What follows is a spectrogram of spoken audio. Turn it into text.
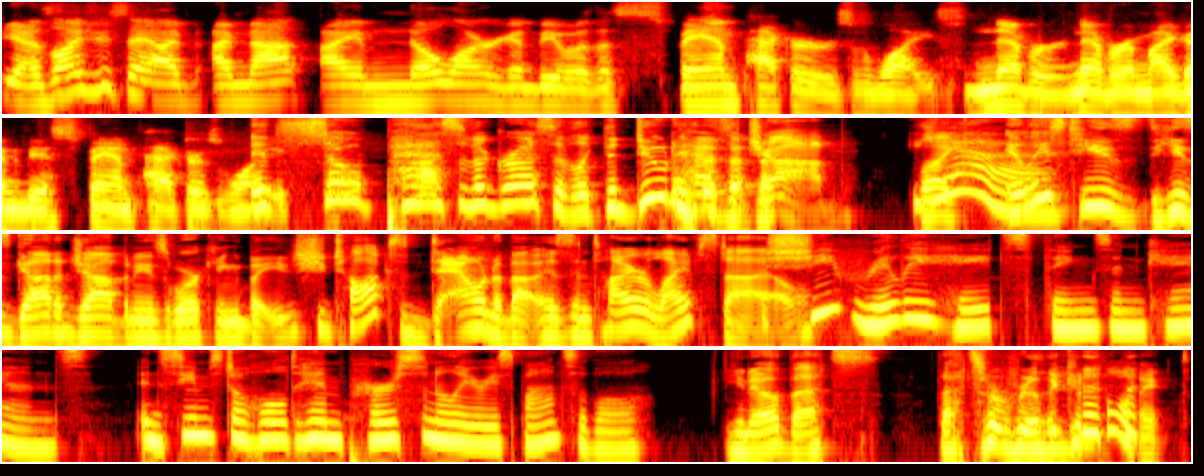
Yeah, as long as you say I'm, I'm not, I am no longer going to be with a spam packer's wife. Never, never am I going to be a spam packer's wife. it's so passive aggressive. Like the dude has a job. Like yeah. at least he's he's got a job and he's working, but she talks down about his entire lifestyle. she really hates things in cans and seems to hold him personally responsible. you know, that's that's a really good point.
